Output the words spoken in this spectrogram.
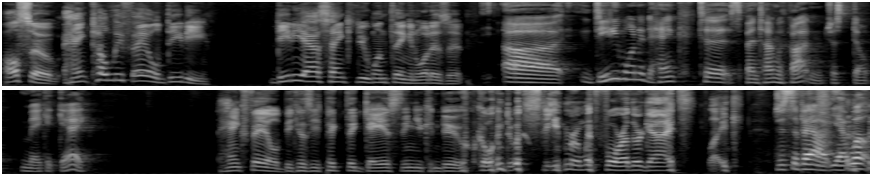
also, Hank totally failed Dee Dee. Dee Dee asked Hank to do one thing, and what is it? Uh, Dee Dee wanted Hank to spend time with Cotton. Just don't make it gay. Hank failed because he picked the gayest thing you can do: go into a steam room with four other guys. Like, Just about, yeah. Well,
